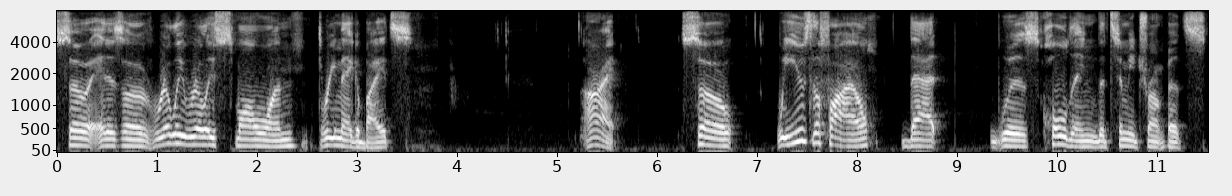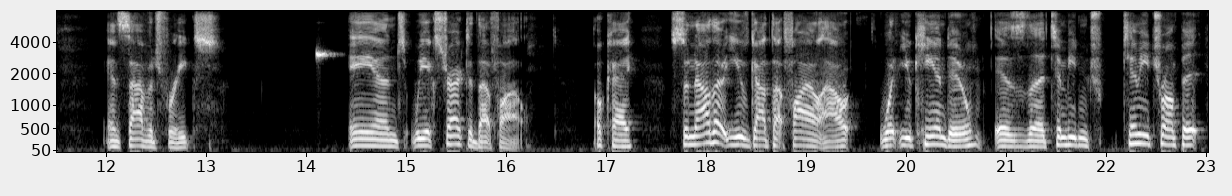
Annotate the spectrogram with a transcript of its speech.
So it is a really, really small one, 3 megabytes. Alright, so we use the file that was holding the Timmy Trumpets and Savage Freaks, and we extracted that file. Okay, so now that you've got that file out, what you can do is the Timmy, Timmy Trumpet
